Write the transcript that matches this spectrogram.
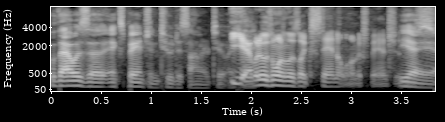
Well, that was an expansion to Dishonored 2. I Yeah, think. but it was one of those like standalone expansions. yeah, yeah.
